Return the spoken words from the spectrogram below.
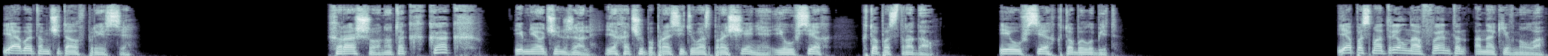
Я об этом читал в прессе. Хорошо, но так как... И мне очень жаль. Я хочу попросить у вас прощения и у всех, кто пострадал. И у всех, кто был убит. Я посмотрел на Фентон, она кивнула.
